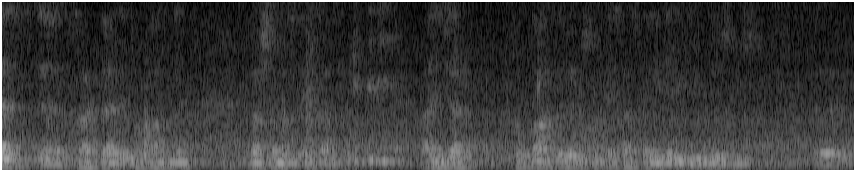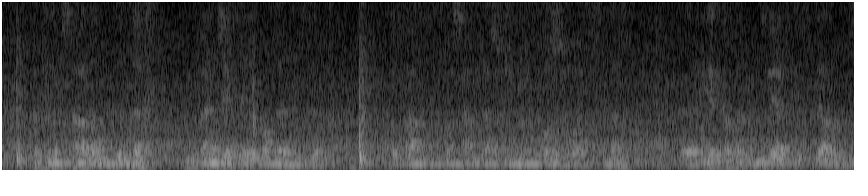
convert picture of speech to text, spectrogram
e, saatlerde toplantının başlaması esastır. Ayrıca toplantı ve usul esasları ile ilgili biliyorsunuz e, katılım sağlandığında lütfen cep telefonlarınızı toplantının konsantrasyonunu bozmama açısından e, ya kapatınız veya sessize alınız.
